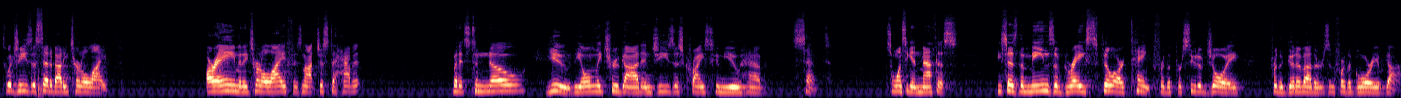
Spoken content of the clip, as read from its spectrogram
It's what Jesus said about eternal life. Our aim in eternal life is not just to have it, but it's to know you, the only true God, and Jesus Christ, whom you have sent. So, once again, Mathis, he says, the means of grace fill our tank for the pursuit of joy, for the good of others, and for the glory of God.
